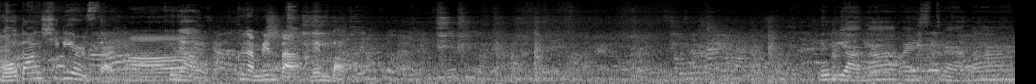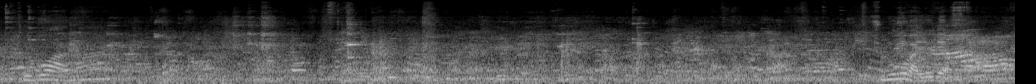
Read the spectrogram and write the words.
저당 시리얼 쌀. 그냥 그냥 맨밥. 맨밥. 고기 하나, 아이스티 하나, 두부 하나. 주문이 완료되었어요.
